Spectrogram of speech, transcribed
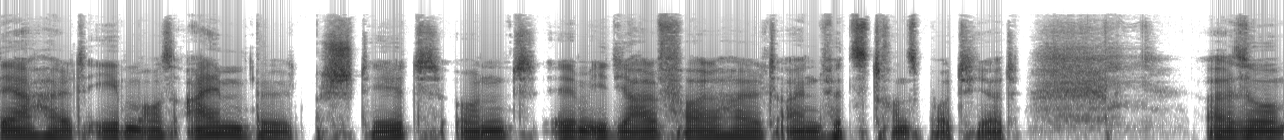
der halt eben aus einem Bild besteht und im Idealfall halt einen Witz transportiert. Also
